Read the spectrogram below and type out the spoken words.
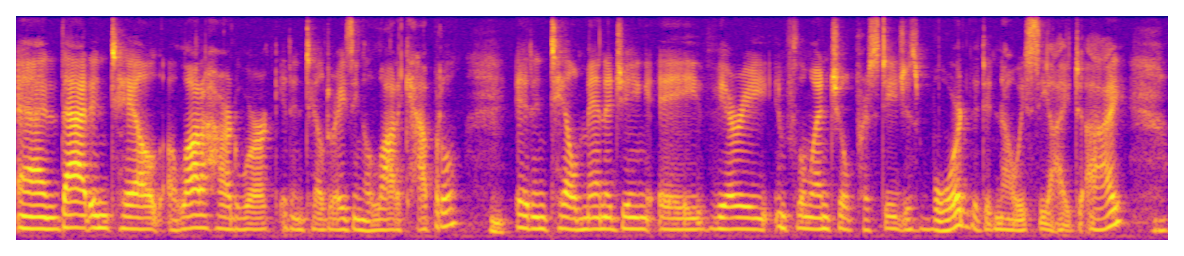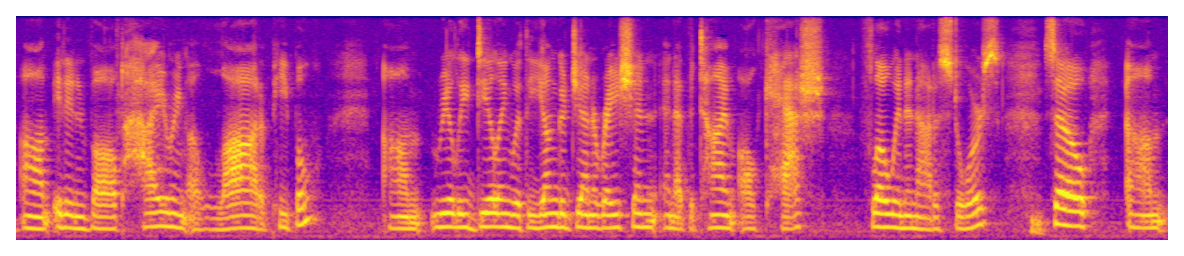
And that entailed a lot of hard work. It entailed raising a lot of capital. It entailed managing a very influential, prestigious board that didn't always see eye to eye. Um, it involved hiring a lot of people um, really dealing with the younger generation and at the time all cash flow in and out of stores. So um,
